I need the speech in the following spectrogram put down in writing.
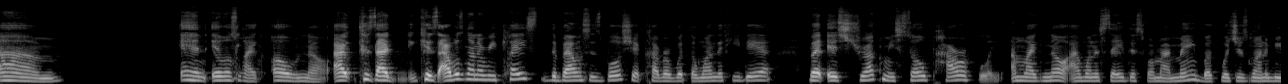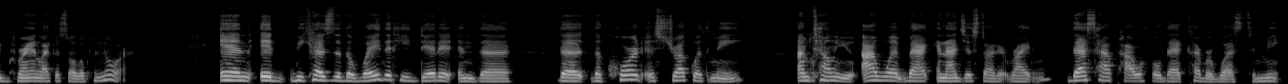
Um and it was like, oh no. I cause I because I was gonna replace the Balance in Bullshit cover with the one that he did, but it struck me so powerfully. I'm like, no, I want to save this for my main book, which is going to be brand like a solopreneur. And it because of the way that he did it and the the the chord is struck with me. I'm telling you, I went back and I just started writing. That's how powerful that cover was to me.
